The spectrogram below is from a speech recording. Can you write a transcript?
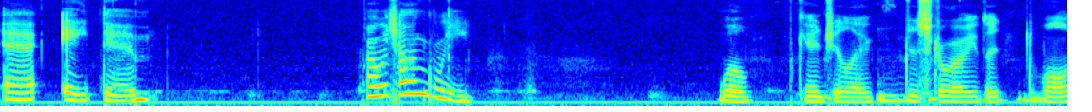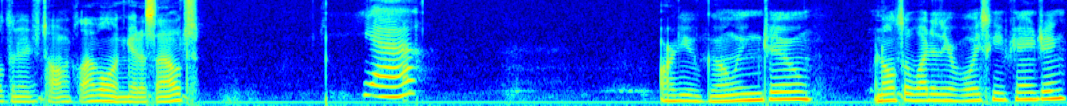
uh, ate them. I was hungry. Well, can't you, like, destroy the walls in an atomic level and get us out? Yeah. Are you going to? And also, why does your voice keep changing?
